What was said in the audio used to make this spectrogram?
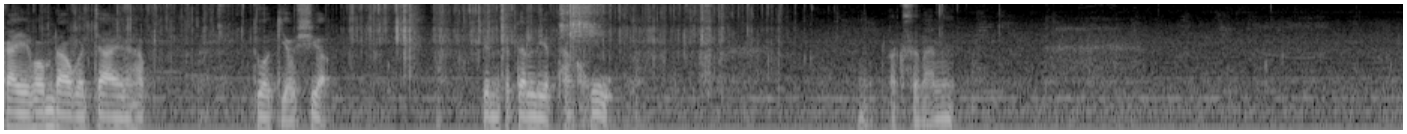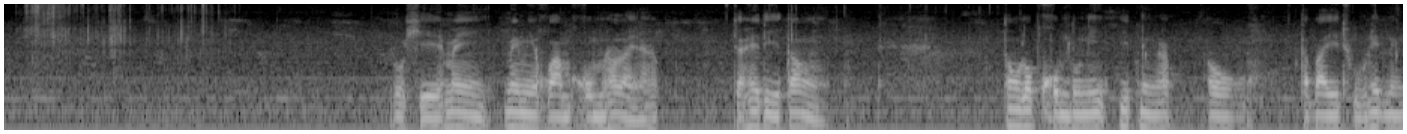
ไกลพร้อมดาวกระจายนะครับ ตัวเกี่ยวเชือก เป็นสแตนเลสทั้งคู่ลักษณะนี้โอเคไม่ไม่มีความคมเท่าไหร่นะครับ จะให้ดีต้อง ต้องลบคมตรงนี้นิดนึงครับ เอาตะไบถูนิดนึง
